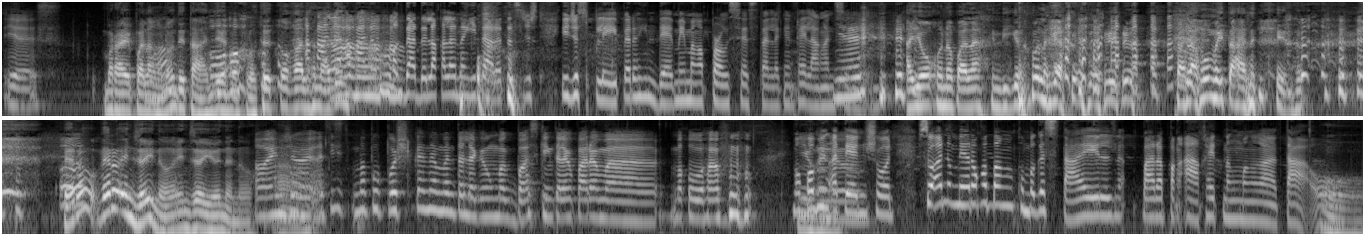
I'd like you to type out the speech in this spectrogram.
Yes. Marami pa lang, ano, detalye, no, Clotet? O, akala natin, akala mo magdadala ka lang ng gitara tapos just, you just play. Pero hindi, may mga process talagang kailangan Yeah. sundin. ayoko na pala, hindi ka na pala gagawin. Kala mo may talent eh, no? Pero, pero enjoy, no? Enjoy yun, ano? Oh, enjoy. At least, mapupush ka naman talagang mag-busking talaga para ma- makuha mo. Makuha mo yung attention. So ano, meron ka bang kumbaga style para pang-akit ng mga tao? Oh.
